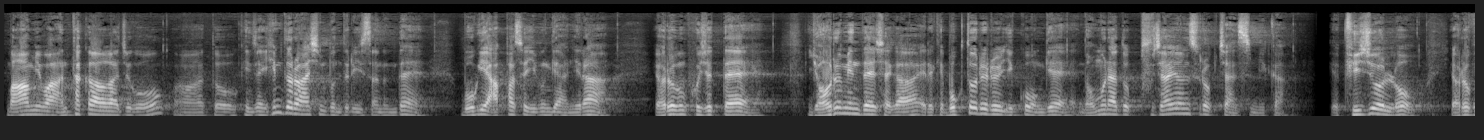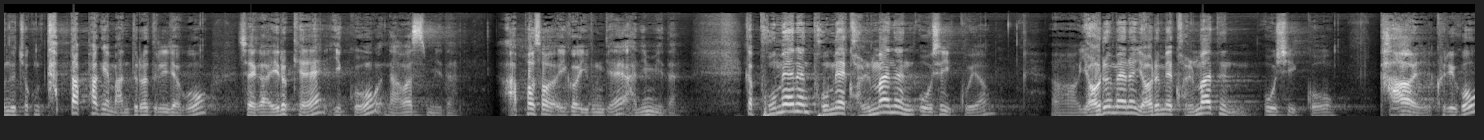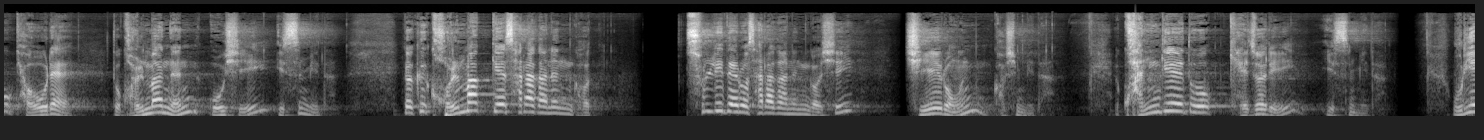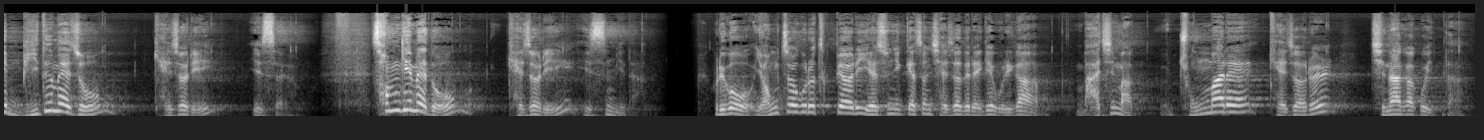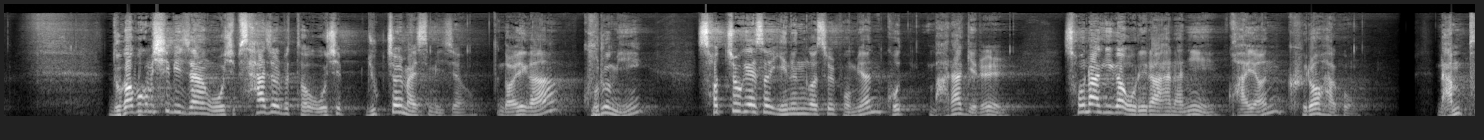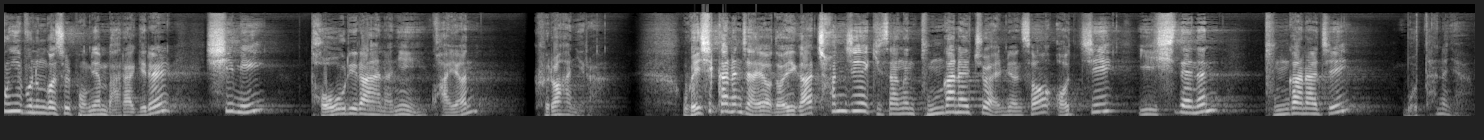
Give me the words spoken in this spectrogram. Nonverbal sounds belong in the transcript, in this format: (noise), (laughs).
마음이 와 안타까워가지고 어, 또 굉장히 힘들어하신 분들이 있었는데 목이 아파서 입은 게 아니라 여러분 보실 때 여름인데 제가 이렇게 목도리를 입고 온 게 너무나도 부자연스럽지 않습니까? 비주얼로 여러분들 조금 답답하게 만들어 드리려고 제가 이렇게 입고 나왔습니다. 아파서 이거 입은 게 아닙니다. 그러니까 봄에는 봄에 걸맞는 옷이 있고요. 어, 여름에는 여름에 걸맞은 옷이 있고 가을 그리고 겨울에 또 걸맞는 옷이 있습니다. 그러니까 그 걸맞게 살아가는 것, 순리대로 살아가는 것이 지혜로운 것입니다. 관계에도 계절이 있습니다. 우리의 믿음에도 계절이 있어요. 섬김에도 계절이 있습니다. 그리고 영적으로 특별히 예수님께서는 제자들에게 우리가 마지막 종말의 계절을 지나가고 있다. 누가복음 12장 54절부터 56절 말씀이죠. 너희가 구름이 서쪽에서 이는 것을 보면 곧 말하기를 소나기가 오리라 하나니 과연 그러하고 남풍이 부는 것을 보면 말하기를 심히 더우리라 하나니 과연 그러하니라. 외식하는 자여 너희가 천지의 기상은 분간할 줄 알면서 어찌 이 시대는 분간하지 못하느냐.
